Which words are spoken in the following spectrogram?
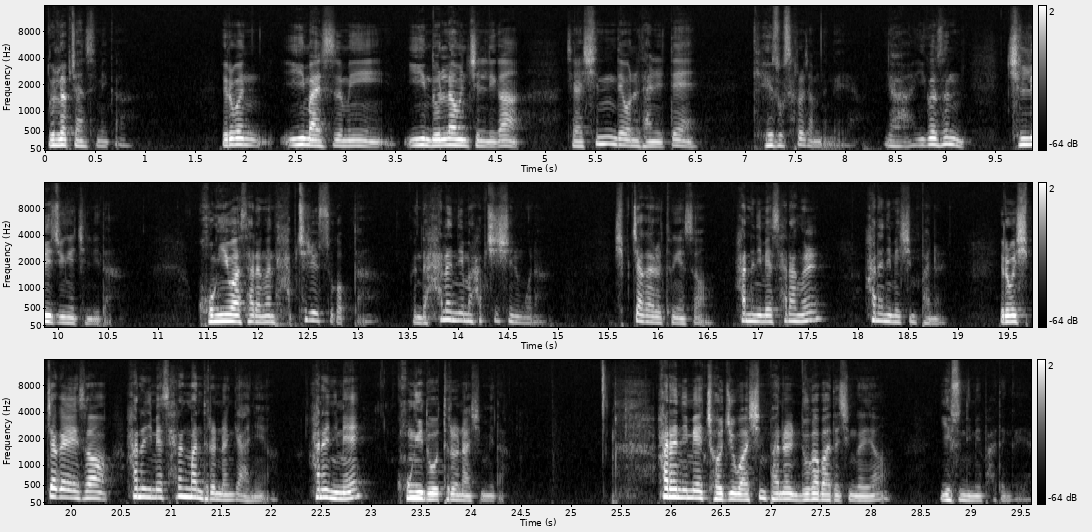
놀랍지 않습니까? 여러분 이 말씀이 이 놀라운 진리가 제가 신대원을 다닐 때 계속 사로잡는 거예요. 야 이것은 진리 중의 진리다. 공의와 사랑은 합쳐질 수가 없다. 근데 하나님은 합치시는구나. 십자가를 통해서 하나님의 사랑을 하나님의 심판을 여러분 십자가에서 하나님의 사랑만 드러난 게 아니에요. 하나님의 공의도 드러나십니다. 하나님의 저주와 심판을 누가 받으신 거예요? 예수님이 받은 거예요.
